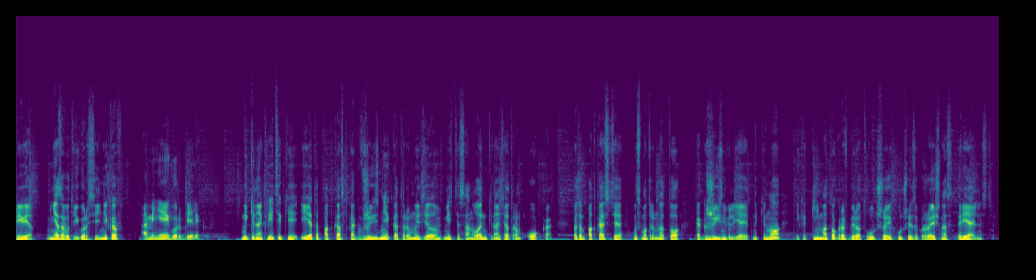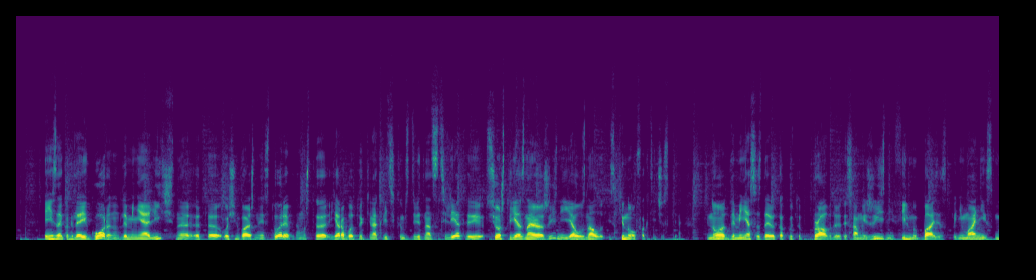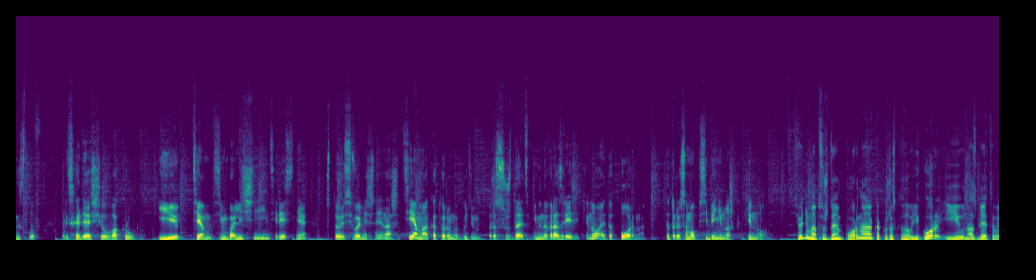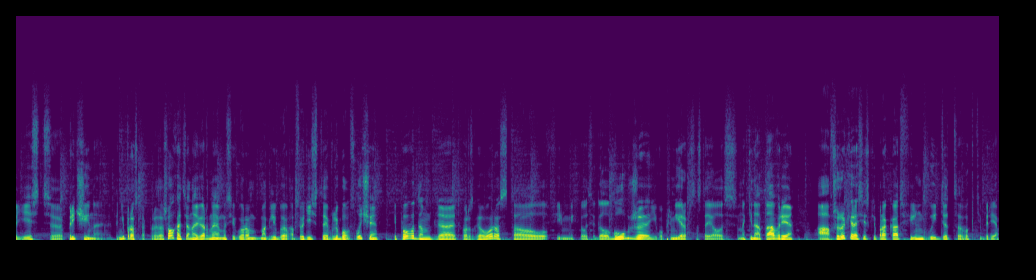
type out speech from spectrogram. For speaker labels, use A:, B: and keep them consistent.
A: Привет, меня зовут Егор Сенников.
B: А меня Егор Беликов.
A: Мы кинокритики, и это подкаст «Как в жизни», который мы делаем вместе с онлайн-кинотеатром «Окко». В этом подкасте мы смотрим на то, как жизнь влияет на кино, и как кинематограф берет лучшее и худшее из окружающей нас реальности.
B: Я не знаю, как для Егора, но для меня лично это очень важная история, потому что я работаю кинокритиком с 19 лет, и все, что я знаю о жизни, я узнал из кино фактически. Кино для меня создает какую-то правду этой самой жизни, фильмы — базис понимания и смыслов происходящего вокруг. И тем символичнее и интереснее, что сегодняшняя наша тема, о которой мы будем рассуждать именно в разрезе кино, это порно, которое само по себе немножко кино.
A: Сегодня мы обсуждаем порно, как уже сказал Егор, и у нас для этого есть э, причина. Это не просто так произошло, хотя, наверное, мы с Егором могли бы обсудить это в любом случае. И поводом для этого разговора стал фильм Михаила Сигала «Глубже». Его премьера состоялась на кинотавре, а в широкий российский прокат фильм выйдет в октябре.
